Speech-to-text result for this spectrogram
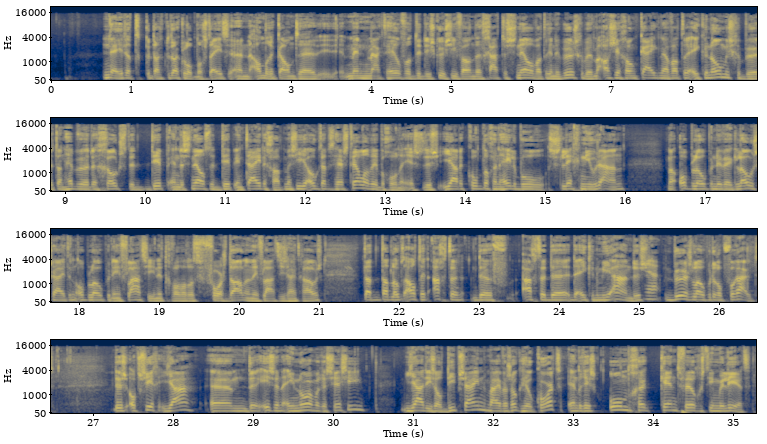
Nee, dat, dat, dat, klopt nog steeds. Aan de andere kant, eh, men maakt heel veel de discussie van... het gaat te snel wat er in de beurs gebeurt. Maar als je gewoon kijkt naar wat er economisch gebeurt... dan hebben we de grootste dip en de snelste dip in tijden gehad. Maar zie je ook dat het herstel alweer begonnen is. Dus ja, er komt nog een heleboel slecht nieuws aan... Maar oplopende werkloosheid en oplopende inflatie... in dit geval dat het fors dalende inflatie zijn trouwens... dat, dat loopt altijd achter de, achter de, de economie aan. Dus ja. beurs lopen erop vooruit. Dus op zich, ja, um, er is een enorme recessie. Ja, die zal diep zijn, maar hij was ook heel kort. En er is ongekend veel gestimuleerd.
